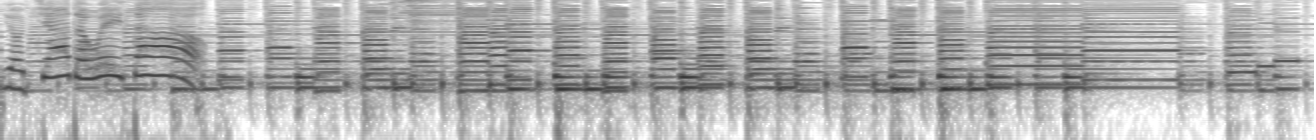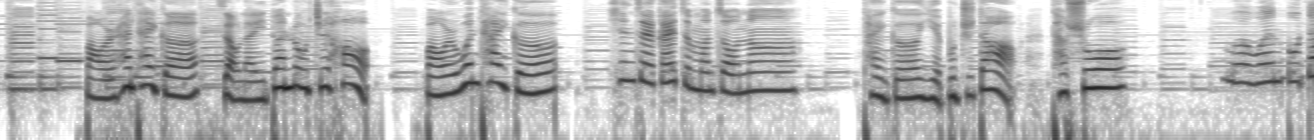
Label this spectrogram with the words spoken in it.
有家的味道。宝儿和泰格走了一段路之后，宝儿问泰格：“现在该怎么走呢？”泰格也不知道。他说：“我闻不到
